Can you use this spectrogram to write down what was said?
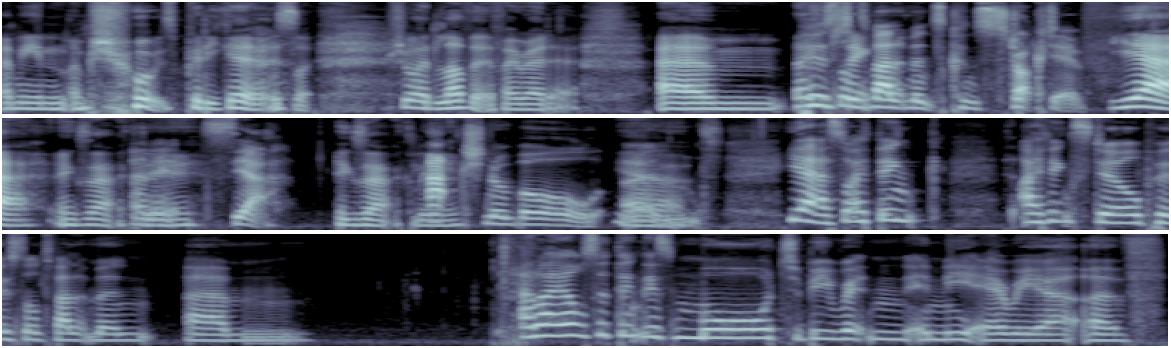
I mean, I'm sure it's pretty good. It's like, I'm sure I'd love it if I read it. Um, personal development's constructive. Yeah, exactly. And it's yeah, Exactly. actionable Yeah. and yeah so i think i think still personal development um and i also think there's more to be written in the area of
